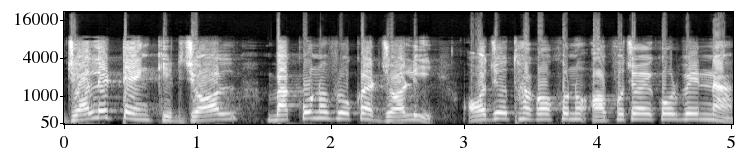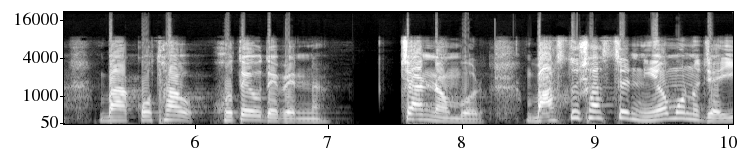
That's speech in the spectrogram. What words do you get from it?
জলের ট্যাঙ্কির জল বা কোনো প্রকার জলই অযথা কখনো অপচয় করবেন না বা কোথাও হতেও দেবেন না। চার নম্বর। বাস্তুশাস্ত্রের নিয়ম অনুযায়ী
